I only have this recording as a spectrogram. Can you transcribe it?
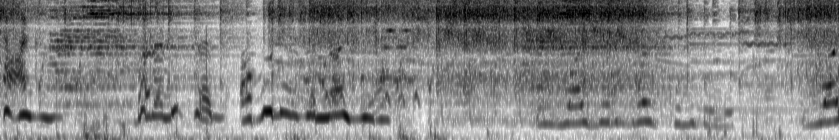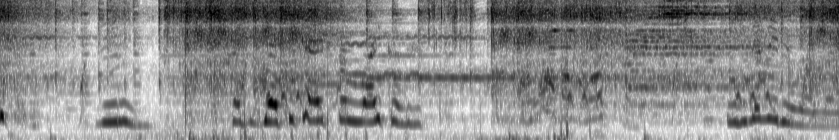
Shot. Bana lütfen abone ve like verin. Like verin biraz komik oldu. Like verin. Hadi gerçek hayatta like alın. Elime veriyor vallahi.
